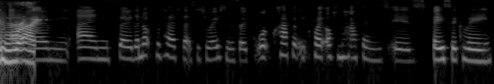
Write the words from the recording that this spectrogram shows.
Right. Um, and so they're not prepared for that situation. So what happen quite often happens is basically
